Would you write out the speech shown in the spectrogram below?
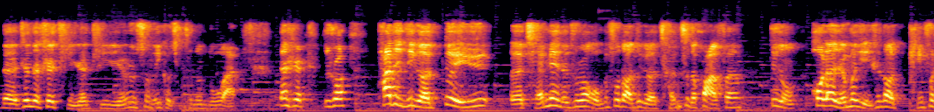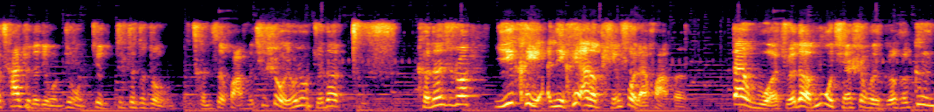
那真的是挺人挺人送的一口气才能读完。但是就是说他的这个对于呃前面的，就是说我们说到这个层次的划分。这种后来人们引申到贫富差距的这种这种就这这这种层次划分，其实我有时候觉得，可能是说你可以你可以按照贫富来划分，但我觉得目前社会的隔阂更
